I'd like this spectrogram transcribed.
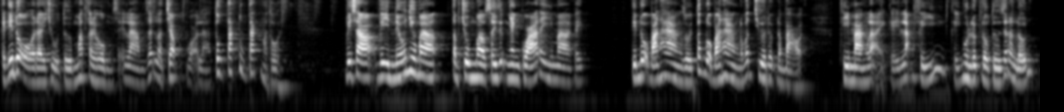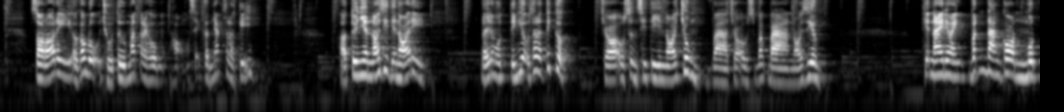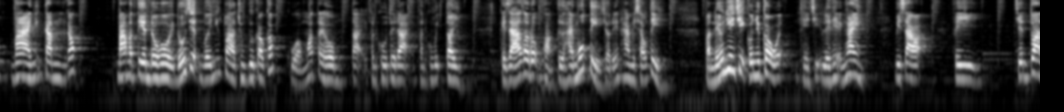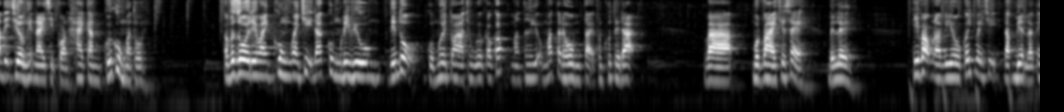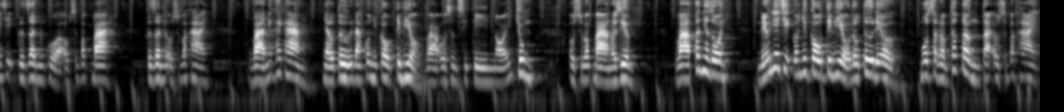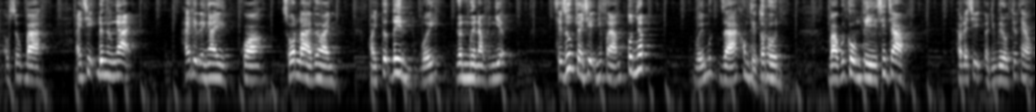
Cái tiến độ ở đây chủ từ Master Home sẽ làm rất là chậm gọi là túc tắc túc tắc mà thôi. Vì sao vì nếu như mà tập trung vào xây dựng nhanh quá thì mà cái tiến độ bán hàng rồi tốc độ bán hàng nó vẫn chưa được đảm bảo ấy, thì mang lại cái lãng phí cái nguồn lực đầu tư rất là lớn. Do đó thì ở góc độ chủ từ Master Home ấy, họ cũng sẽ cân nhắc rất là kỹ. À, tuy nhiên nói gì thì nói thì đấy là một tín hiệu rất là tích cực cho Ocean City nói chung và cho Ocean Park 3 nói riêng. Hiện nay thì anh vẫn đang còn một vài những căn góc ba mặt tiền đầu hồi đối diện với những tòa chung cư cao cấp của Master Home tại phân khu Thời Đại, phân khu Vịnh Tây. Cái giá dao động khoảng từ 21 tỷ cho đến 26 tỷ. Và nếu như anh chị có nhu cầu ấy thì anh chị liên hệ ngay. Vì sao ạ? Vì trên toàn thị trường hiện nay chỉ còn hai căn cuối cùng mà thôi. Và vừa rồi thì anh cùng anh chị đã cùng review tiến độ của 10 tòa chung cư cao cấp mang thương hiệu Master Home tại phân khu Thời Đại. Và một vài chia sẻ bên lề Hy vọng là video có ích với anh chị, đặc biệt là các anh chị cư dân của Ocean Park 3, cư dân ở Ocean Park 2 và những khách hàng, nhà đầu tư đang có nhu cầu tìm hiểu và Ocean City nói chung, Ocean Park 3 nói riêng. Và tất nhiên rồi, nếu như anh chị có nhu cầu tìm hiểu đầu tư để ở một sản phẩm thấp tầng tại Ocean Park 2, Ocean Park 3, anh chị đừng ngần ngại, hãy liên hệ ngay qua số hotline với anh. Hoành tự tin với gần 10 năm kinh nghiệm sẽ giúp cho anh chị những phương án tốt nhất với mức giá không thể tốt hơn. Và cuối cùng thì xin chào. Hẹn gặp lại chị ở những video tiếp theo.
